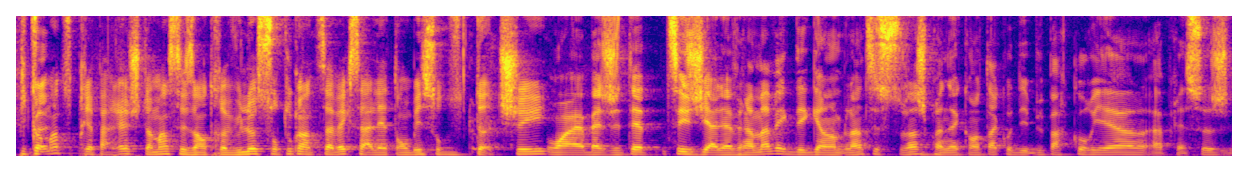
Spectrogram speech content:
puis comment tu préparais justement ces entrevues-là, surtout quand tu savais que ça allait tomber sur du touché? Ouais, ben j'étais, tu sais, j'y allais vraiment avec des gants blancs, tu sais, souvent je prenais contact au début par courriel, après ça, je,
